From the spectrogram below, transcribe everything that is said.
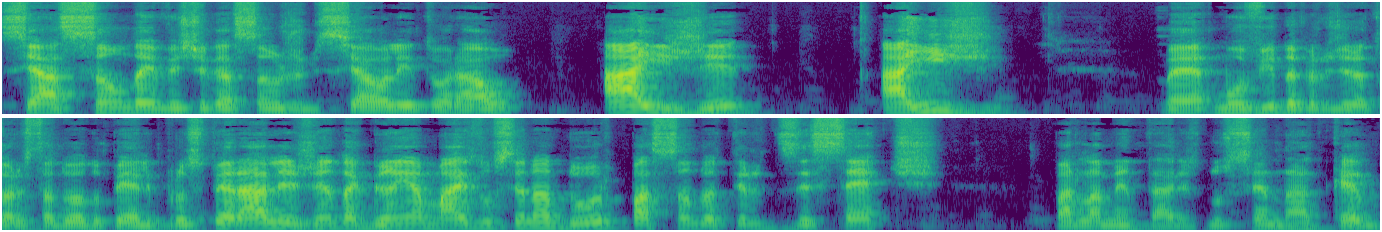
se a ação da investigação judicial eleitoral AIG, AIG, é, movida pelo Diretório Estadual do PL prosperar, a legenda ganha mais um senador, passando a ter 17 parlamentares no Senado. Que é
